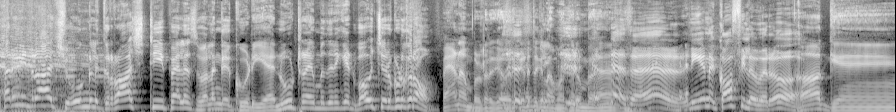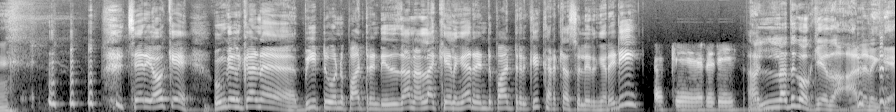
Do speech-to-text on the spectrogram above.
அரவிந்த் ராஜ் உங்களுக்கு ராஜ் டீ பேலஸ் வழங்கக்கூடிய நூற்றி ஐம்பது நிக்கெட் வவுச்சர் கொடுக்குறோம். வேணாம் போல் இருக்கு எடுத்துக்கலாமா திரும்ப? சார்? நீங்க என்ன காஃபில வரும் ஓகே சரி ஓகே உங்களுக்கான பீட் ஒன்னு பாட்டு ரெண்டு. இதுதான் நல்லா கேளுங்க. ரெண்டு பாட்டு இருக்கு. கரெக்டா சொல்லிருங்க. ரெடி ஓகே ரெடி எல்லாத்துக்கும் ஓகே தான். அண்ணனுக்கு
